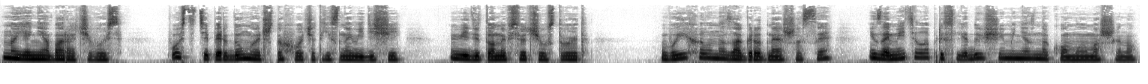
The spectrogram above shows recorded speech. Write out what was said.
но я не оборачиваюсь. Пусть теперь думает, что хочет ясновидящий. Видит он и все чувствует. Выехала на загородное шоссе и заметила преследующую меня знакомую машину.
